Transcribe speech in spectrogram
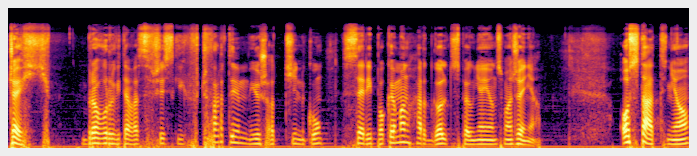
Cześć! Browór wita was wszystkich w czwartym już odcinku z serii Pokémon Hard Gold spełniając marzenia. Ostatnio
